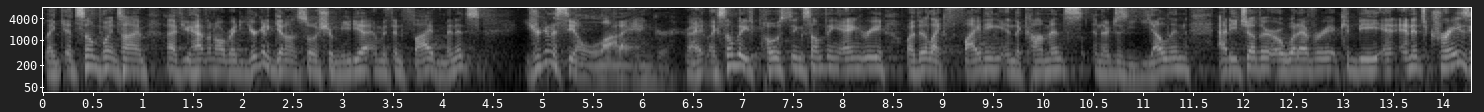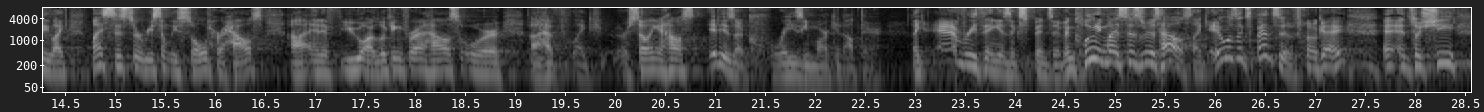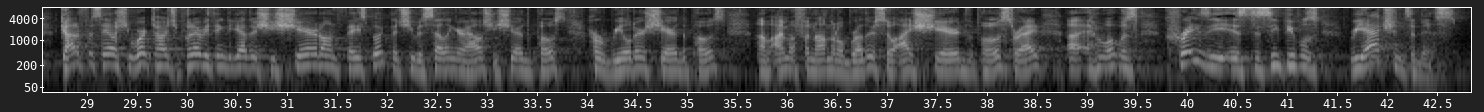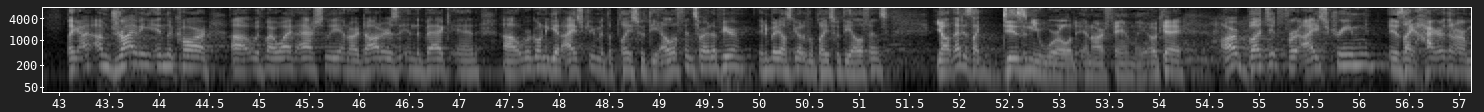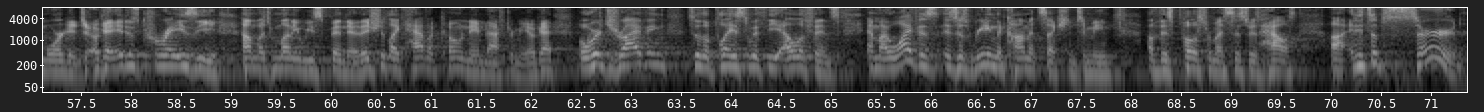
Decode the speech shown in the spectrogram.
Like at some point in time, uh, if you haven't already, you're gonna get on social media, and within five minutes, you're gonna see a lot of anger, right? Like somebody's posting something angry, or they're like fighting in the comments and they're just yelling at each other or whatever it could be. And, and it's crazy. Like my sister recently sold her house, uh, and if you are looking for a house or uh, have like, are selling a house, it is a crazy market out there. Like everything is expensive, including my sister's house. Like it was expensive, okay? And, and, so she got it for sale. She worked hard. She put everything together. She shared on Facebook that she was selling her house. She shared the post. Her realtor shared the post. Um, I'm a phenomenal brother, so I shared the post, right? Uh, and what was crazy is to see people's reaction to this. Like I, am driving in the car uh, with my wife Ashley and our daughters in the back, and uh, we're going to get ice cream at the place with the elephants right up here. Anybody else go to the place with the elephants? Y'all, that is like Disney World in our family, okay? Our budget for ice cream is like higher than our mortgage, okay? It is crazy how much money we spend there. They should like have a cone named after me, okay? But we're driving to the place with the elephants, and my wife is, is just reading the comment section to me of this post from my sister's house, uh, and it's absurd.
